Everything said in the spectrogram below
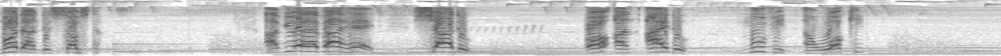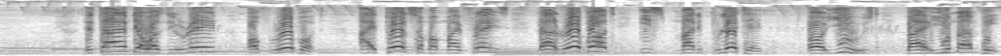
more than the substance. Have you ever heard shadow or an idol moving and walking? The time there was the reign of robot, I told some of my friends that robot is manipulated or used by a human being.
